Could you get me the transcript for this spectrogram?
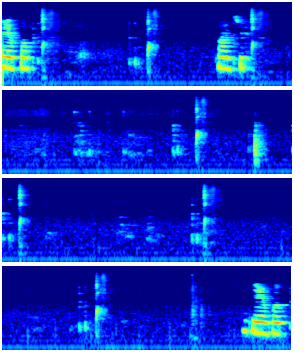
слепо. Пальцы. Девок.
